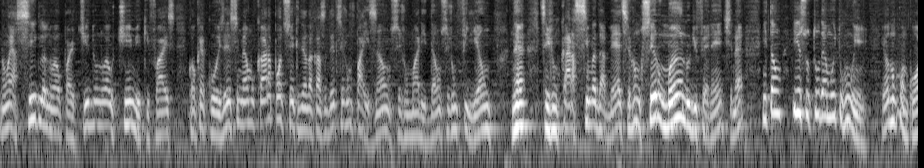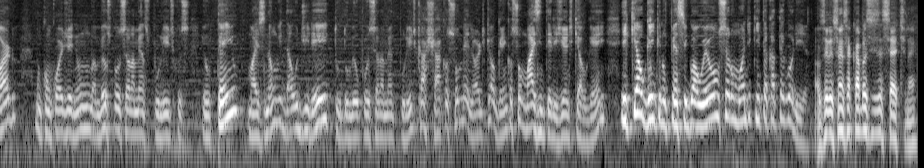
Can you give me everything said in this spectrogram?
Não é a sigla, não é o partido, não é o time que faz qualquer coisa. Esse mesmo cara pode ser que dentro da casa dele seja um paizão, seja um maridão, seja um filhão, né? Seja um cara acima da média, seja um ser humano diferente, né? Então, isso tudo é muito ruim. Eu não concordo, não concordo de nenhum. Meus posicionamentos políticos eu tenho, mas não me dá o direito do meu posicionamento político achar que eu sou melhor do que alguém, que eu sou mais inteligente que alguém e que alguém que não pensa igual eu é um ser humano de quinta categoria. As eleições acabam às 17, né?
